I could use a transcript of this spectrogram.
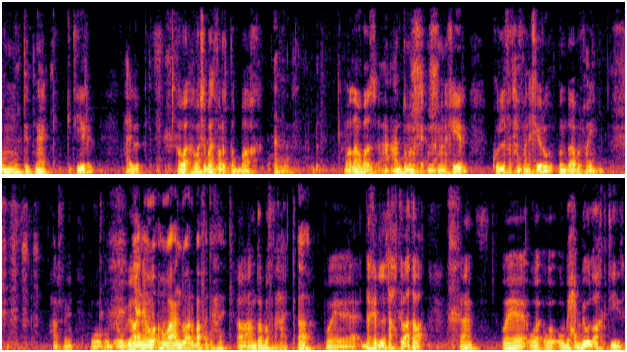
أمه بتتناك كتير. حلو. هو هو شبه الفار الطباخ. والله ما باظ عنده مناخ... مناخير. كل فتحة في مناخيره بندقية بروحين حرفيا. و- وب- وبيقعد يعني هو هو عنده أربع فتحات. آه عنده أربع فتحات. آه. وده غير اللي تحت بقى طبعا. تمام؟ و... و... و... وبيحب يقول آه كتير.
